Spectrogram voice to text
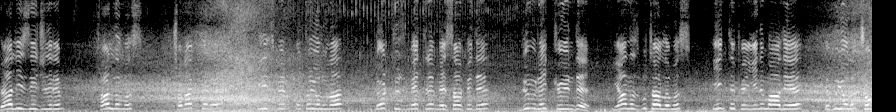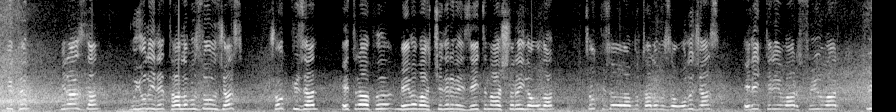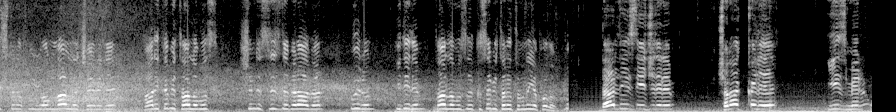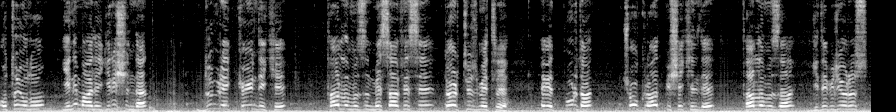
Değerli izleyicilerim tarlamız Çanakkale İzmir otoyoluna 400 metre mesafede Gümrek Köyü'nde. Yalnız bu tarlamız İntepe Yeni Mahalle'ye ve bu yola çok yakın. Birazdan bu yol ile tarlamızda olacağız. Çok güzel etrafı meyve bahçeleri ve zeytin ağaçlarıyla olan çok güzel olan bu tarlamızda olacağız. Elektriği var, suyu var. Üç tarafı yollarla çevrili. Harika bir tarlamız. Şimdi sizle beraber buyurun gidelim tarlamızı kısa bir tanıtımını yapalım. Değerli izleyicilerim, Çanakkale İzmir otoyolu Yeni Mahalle girişinden Dümrek köyündeki tarlamızın mesafesi 400 metre. Evet buradan çok rahat bir şekilde tarlamıza gidebiliyoruz.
